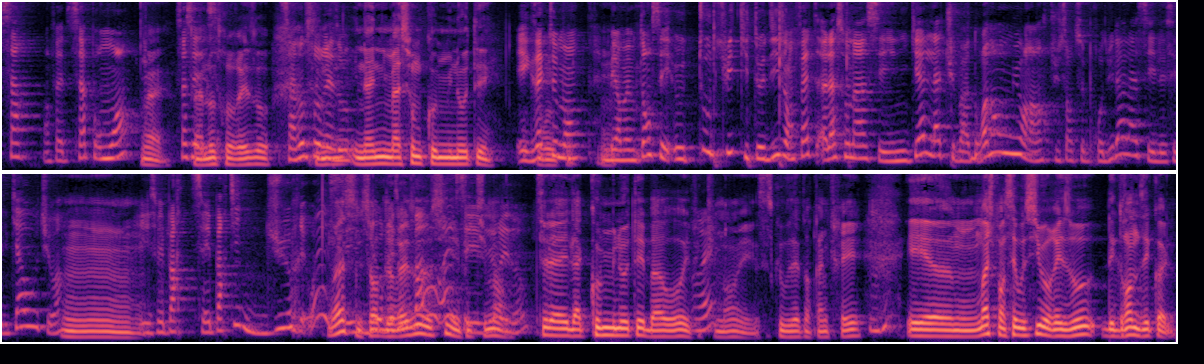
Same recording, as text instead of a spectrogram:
Ça, en fait, ça pour moi, Ouais. Ça, c'est un autre réseau. c'est un autre une- réseau. Une, animation de communauté. Exactement. Mm. Mais en même temps, c'est eux tout de suite qui te disent en fait, là, Sona, c'est nickel, là, tu vas droit dans le mur, là, tu sors de ce produit-là, là, c'est c'est le chaos, tu vois. Mm. Et ça fait, ça fait partie du. Ouais, Ouais, c'est une sorte de réseau aussi, ouais, effectivement. C'est la, la communauté Bao, effectivement, et c'est ce que vous êtes en train de créer. Mhm. Et euh, moi, je pensais aussi au réseau des grandes écoles,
